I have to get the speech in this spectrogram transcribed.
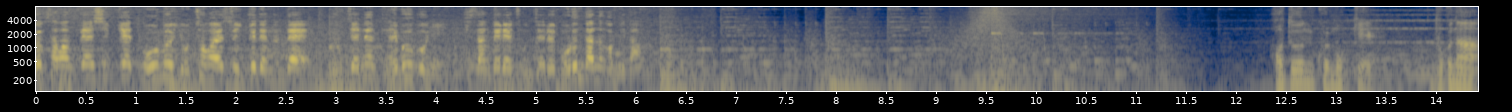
위급 상황 때 쉽게 도움을 요청할 수 있게 됐는데 문제는 대부분이 비상벨의 존재를 모른다는 겁니다. 어두운 골목길, 누구나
